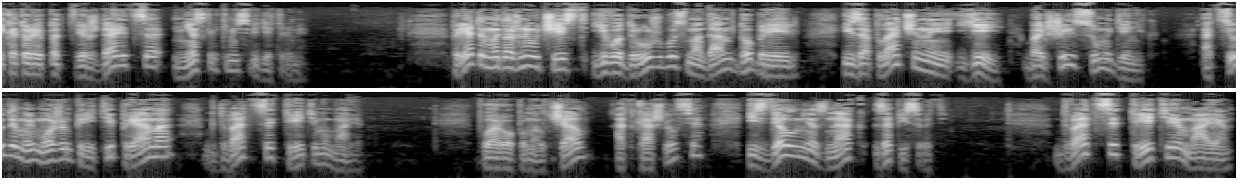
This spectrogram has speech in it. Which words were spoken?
и которая подтверждается несколькими свидетелями. При этом мы должны учесть его дружбу с мадам Добрейль и заплаченные ей большие суммы денег. Отсюда мы можем перейти прямо к 23 мая. Пуаро помолчал, откашлялся и сделал мне знак записывать. 23 мая.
